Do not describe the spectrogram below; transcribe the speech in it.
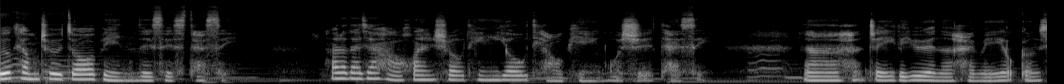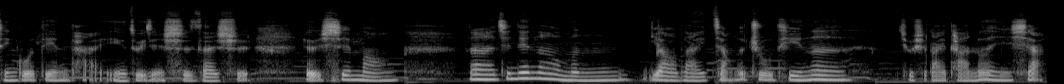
Welcome to Dobbin, this is Tessie. Hello，大家好，欢迎收听优调频，我是 Tessie。那这一个月呢，还没有更新过电台，因为最近实在是有一些忙。那今天呢，我们要来讲的主题呢，就是来谈论一下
